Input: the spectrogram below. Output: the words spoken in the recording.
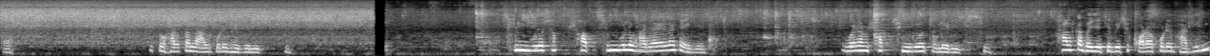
ব্যাস। একটু হালকা লাল করে ভেজে নিচ্ছি। শিমগুলো সব সব শিমগুলো ভাজা হয়ে গেছে এই যে। এবার আমি সব শিমগুলো তুলে নিচ্ছি। হালকা ভেজেছে, বেশি কড়া করে ভাজিনি।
